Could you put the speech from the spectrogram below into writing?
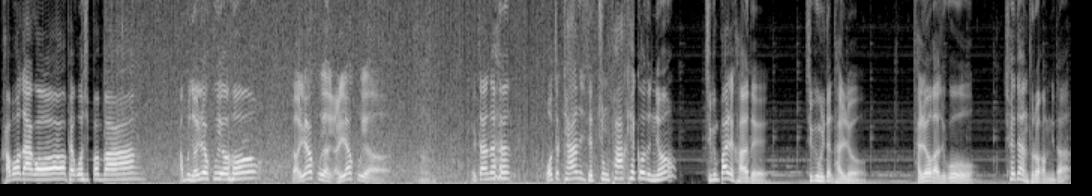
가보자고. 150번 방 아 문 열렸구요. 열렸구요 열렸구요. 어. 일단은 어떻게 하는지 대충 파악했거든요 지금 빨리 가야 돼 지금 일단 달려 달려가지고 최대한 들어갑니다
